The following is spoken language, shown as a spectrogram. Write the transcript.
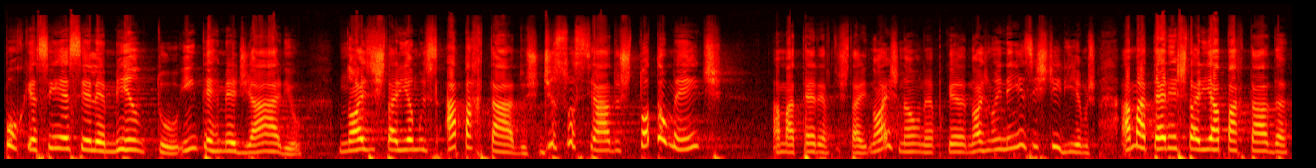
Porque sem esse elemento intermediário, nós estaríamos apartados, dissociados totalmente. A matéria estaria, nós não, né? Porque nós nem existiríamos. A matéria estaria apartada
